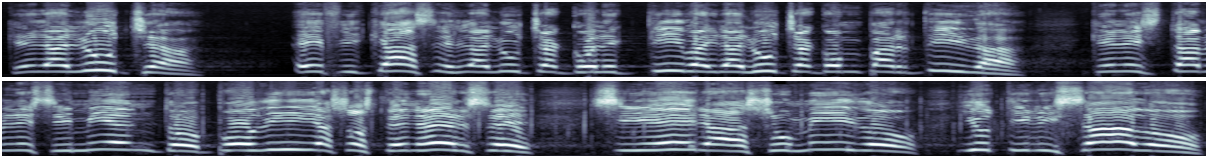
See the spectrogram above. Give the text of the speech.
que la lucha eficaz es la lucha colectiva y la lucha compartida, que el establecimiento podía sostenerse si era asumido y utilizado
